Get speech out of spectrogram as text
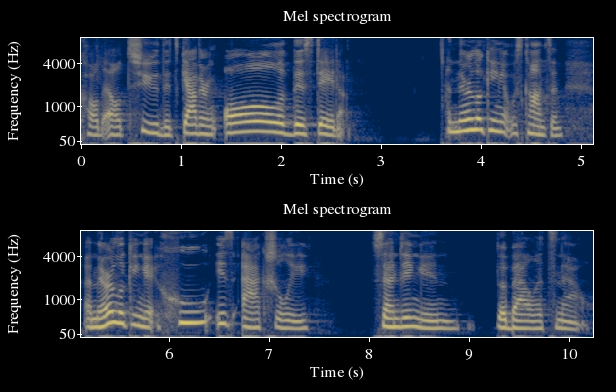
called L2 that's gathering all of this data. And they're looking at Wisconsin and they're looking at who is actually sending in the ballots now.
